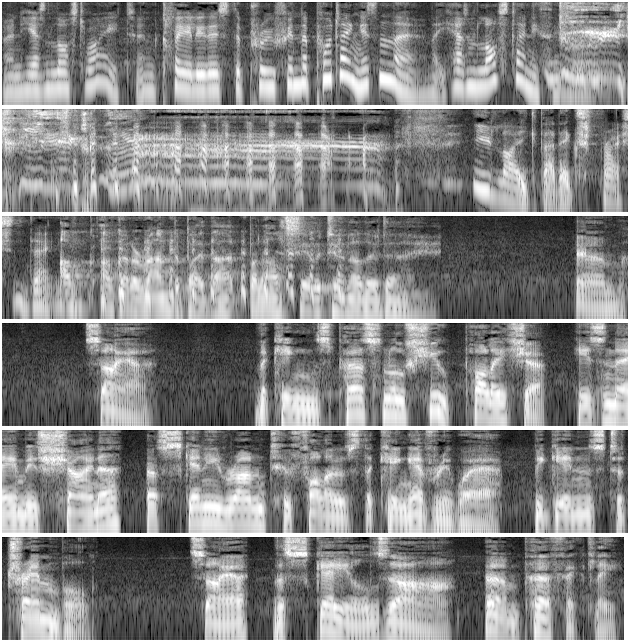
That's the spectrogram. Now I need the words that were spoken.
And he hasn't lost weight. And clearly, there's the proof in the pudding, isn't there? That he hasn't lost anything. you like that expression, don't you? I've, I've got a rant about that, but I'll save it to another day. Um. Sire. The king's personal shoe polisher, his name is Shiner, a skinny runt who follows the king everywhere, begins to tremble. Sire, the scales are, um, perfectly,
